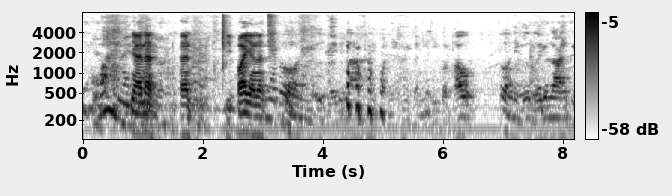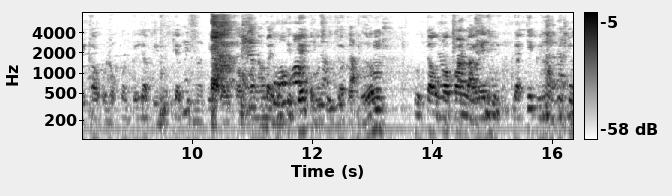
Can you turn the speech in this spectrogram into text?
อกมันได้กินได้อย่านั่นนั่นสีไฟอย่างนั้นก็นี่เออเลยเวลาให้ก่อนนี้ให้กันดีกว่าเขาก็นี่เออเลยเวลาให้ปีเขาก็หลบคนไปเรียกปีนแก้ปีนมาปีไปก็คนเอาไปหุ้นที่เจ๊ก็มาสู่จอดถึงลูกเต้าก็ฟันหลายเห็นอยากที่พี่น้องทุกคู่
